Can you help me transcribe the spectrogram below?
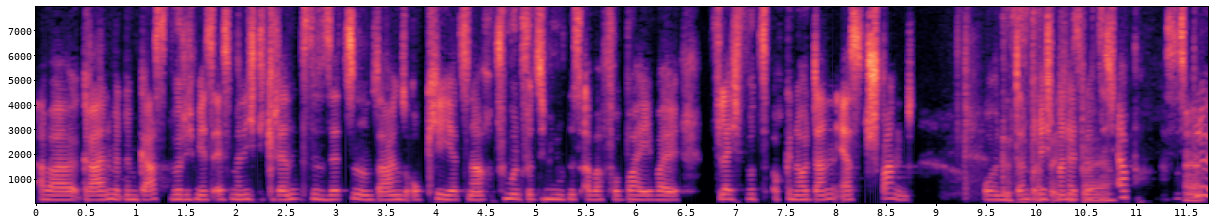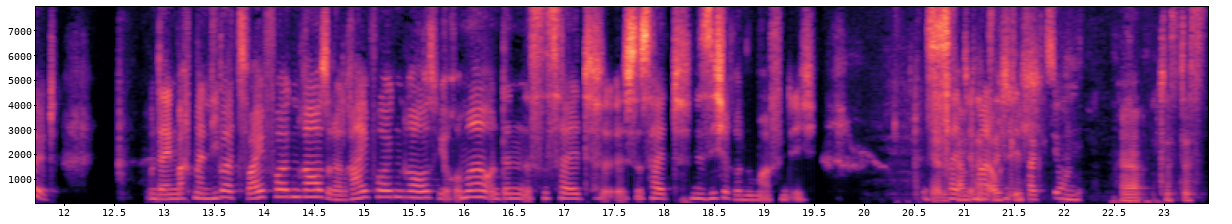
Aber gerade mit einem Gast würde ich mir jetzt erstmal nicht die Grenze setzen und sagen, so, okay, jetzt nach 45 Minuten ist aber vorbei, weil vielleicht wird es auch genau dann erst spannend. Und das dann bricht man halt plötzlich so, ja. ab. Das ist ja. blöd. Und dann macht man lieber zwei Folgen raus oder drei Folgen draus, wie auch immer, und dann ist es halt, ist es halt eine sichere Nummer, finde ich. Es ja, ist halt immer auch eine Interaktion. Ja, das, das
